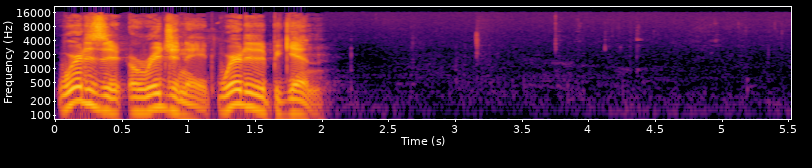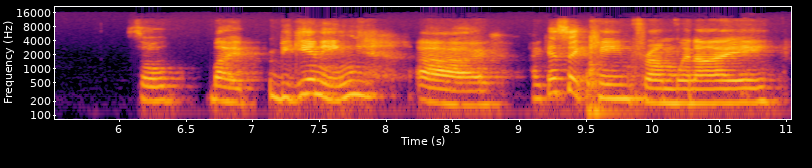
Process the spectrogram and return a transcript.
where does it originate? Where did it begin? So my beginning, uh, I guess it came from when I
